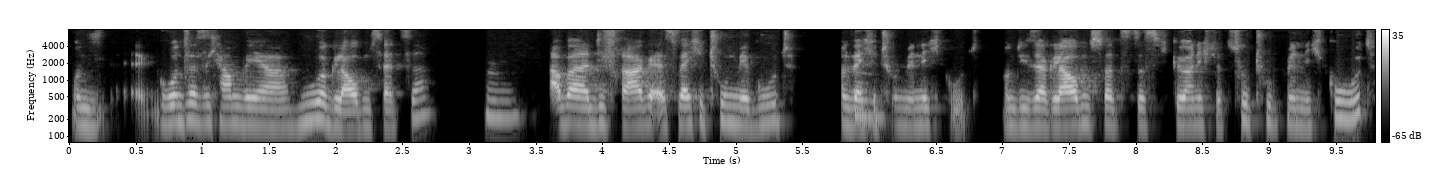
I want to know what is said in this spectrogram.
Und äh, grundsätzlich haben wir ja nur Glaubenssätze. Mhm. Aber die Frage ist, welche tun mir gut und welche mhm. tun mir nicht gut? Und dieser Glaubenssatz, dass ich gehöre nicht dazu, tut mir nicht gut.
